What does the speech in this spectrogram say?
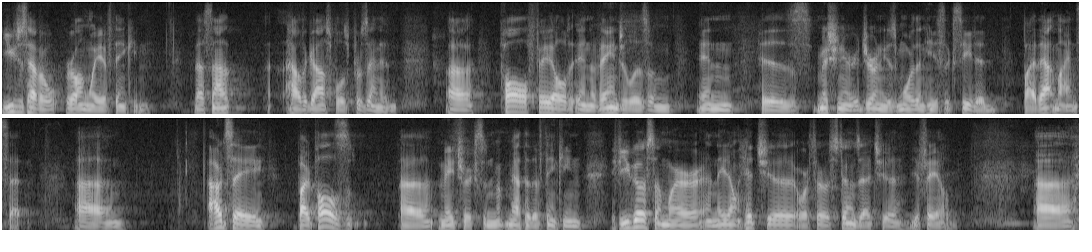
you just have a wrong way of thinking. That's not how the gospel is presented. Uh, Paul failed in evangelism in his missionary journeys more than he succeeded by that mindset. Um, I would say by Paul's uh, matrix and method of thinking, if you go somewhere and they don't hit you or throw stones at you, you failed. Uh,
